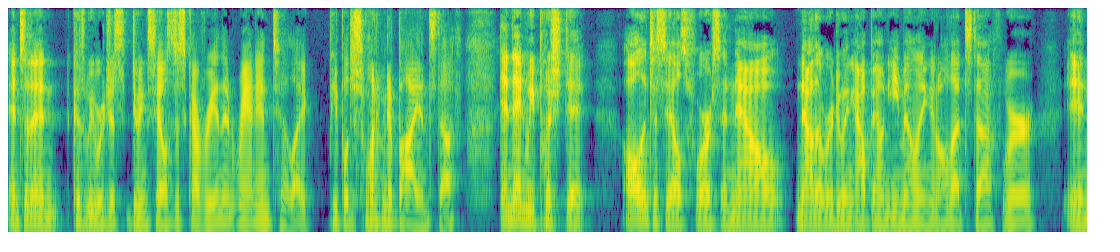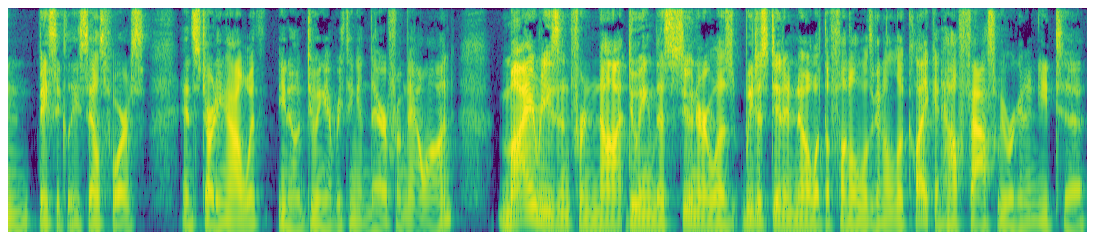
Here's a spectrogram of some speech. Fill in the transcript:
And so then, because we were just doing sales discovery and then ran into like people just wanting to buy and stuff. And then we pushed it all into Salesforce. And now, now that we're doing outbound emailing and all that stuff, we're in basically Salesforce and starting out with, you know, doing everything in there from now on. My reason for not doing this sooner was we just didn't know what the funnel was going to look like and how fast we were going to need to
